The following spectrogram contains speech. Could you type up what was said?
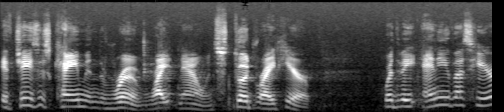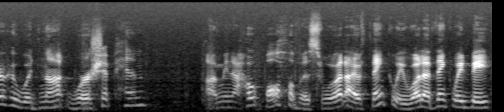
if Jesus came in the room right now and stood right here, Would there be any of us here who would not worship him? I mean, I hope all of us would. I think we would. I think we'd be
